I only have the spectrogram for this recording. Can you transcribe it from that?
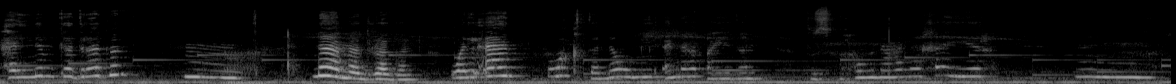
هل نمت دراجون؟ نام دراجون. والآن وقت نومي أنا أيضا. تصبحون على خير. مم.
